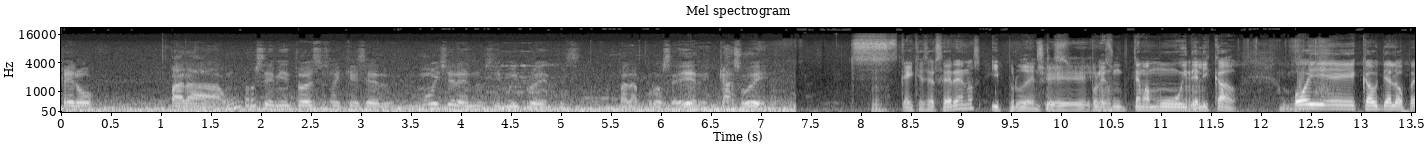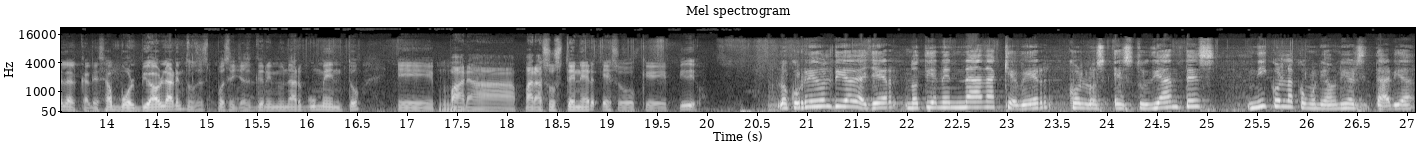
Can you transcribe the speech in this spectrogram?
Pero para un procedimiento de esos hay que ser muy serenos y muy prudentes para proceder en caso de... que hay que ser serenos y prudentes, Sí. porque es un tema muy Mm. delicado. Hoy eh, Claudia López, la alcaldesa, volvió a hablar, entonces pues ella esgrime un argumento eh, para, para sostener eso que pidió. Lo ocurrido el día de ayer no tiene nada que ver con los estudiantes ni con la comunidad universitaria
